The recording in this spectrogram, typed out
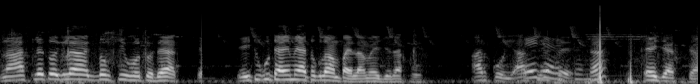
না আসলে তো এগুলা একদম কি হতো, দেখ। এইটুকু টাইমে এতগুলো আম পাইলাম এই যে দেখো। আর কই? আর কি আছে? হ্যাঁ? এই যে একটা।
